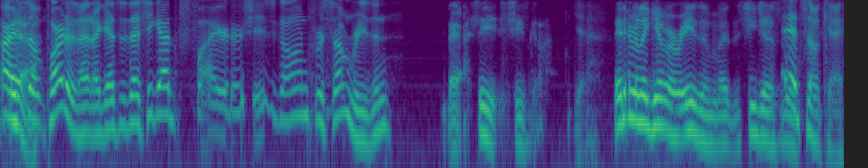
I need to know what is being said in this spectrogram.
All right, Yeah. so part of that, I guess, is that she got fired or she's gone for some reason. Yeah, she she's gone. Yeah, They didn't really give a reason, but she just it's okay.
